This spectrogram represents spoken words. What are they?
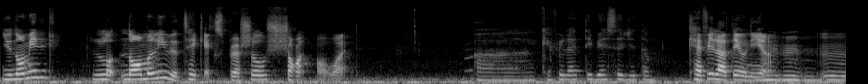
you normally lo- normally will take espresso shot or what? Uh, cafe latte biasa je tam. Cafe latte only ah. Mm, mm, mm. Mm.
